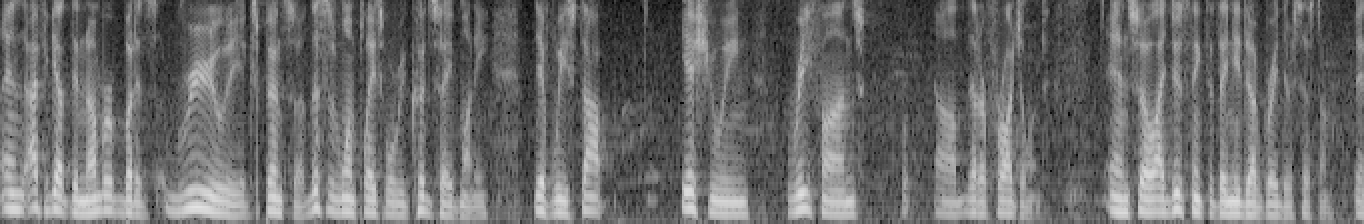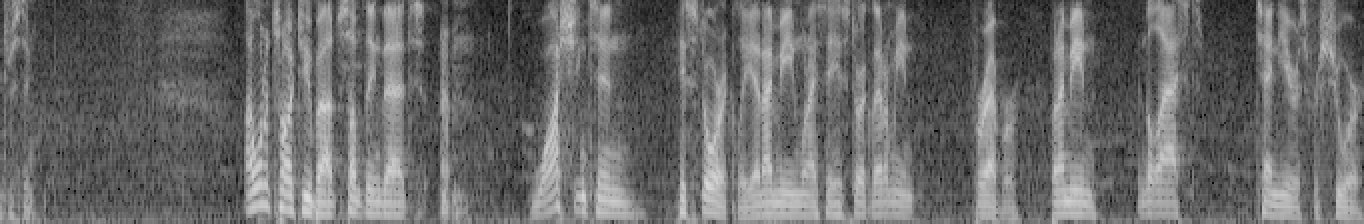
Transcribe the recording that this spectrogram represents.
and I forget the number, but it's really expensive. This is one place where we could save money if we stop issuing refunds for, uh, that are fraudulent. And so I do think that they need to upgrade their system. Interesting. I want to talk to you about something that Washington historically, and I mean when I say historically, I don't mean forever, but I mean in the last 10 years for sure,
